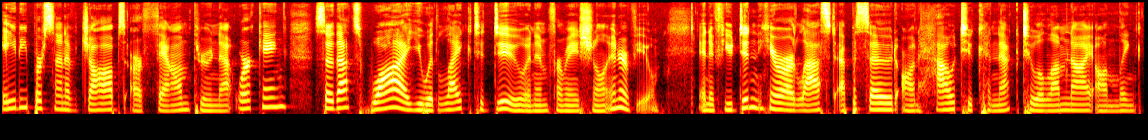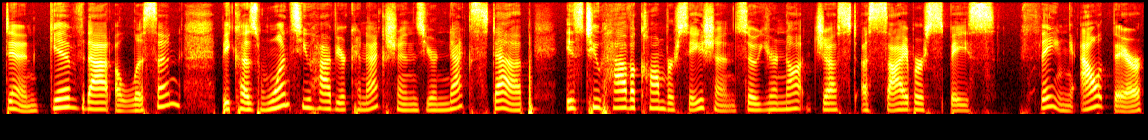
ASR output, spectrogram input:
80% of jobs are found through networking. So that's why you would like to do an informational interview. And if you didn't hear our last episode on how to connect to alumni on LinkedIn, give that a listen because once you have your connections, your next step is to have a conversation. So you're not just a cyberspace thing out there,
